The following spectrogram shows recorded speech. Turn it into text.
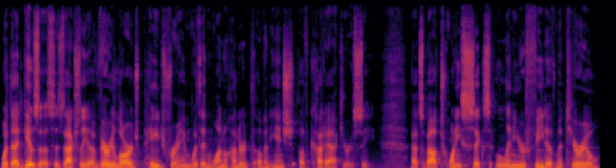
What that gives us is actually a very large page frame within one hundredth of an inch of cut accuracy. That's about 26 linear feet of material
